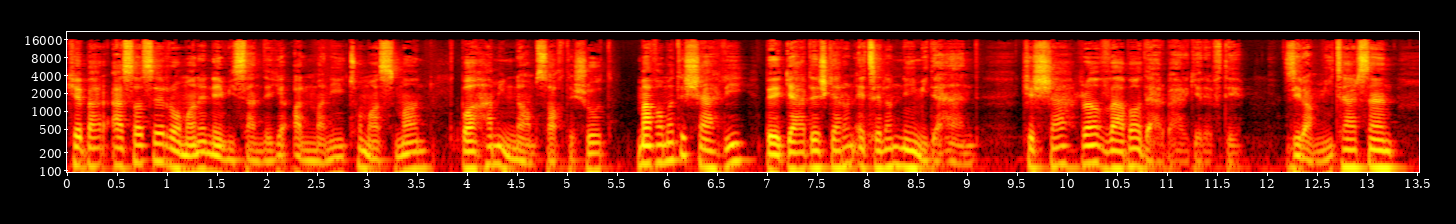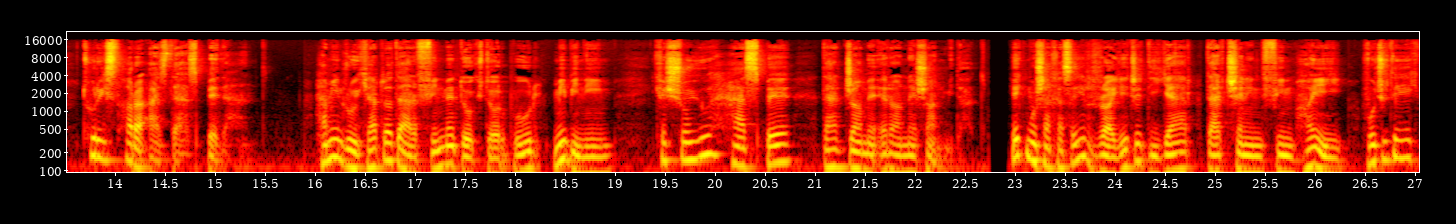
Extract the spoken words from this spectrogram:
که بر اساس رمان نویسنده آلمانی توماس مان با همین نام ساخته شد مقامات شهری به گردشگران اطلاع نمی دهند که شهر را وبا در بر گرفته زیرا می ترسند توریست ها را از دست بدهند همین رویکرد را در فیلم دکتر بول می بینیم که شیوع حسبه در جامعه را نشان می‌داد. یک مشخصه رایج دیگر در چنین فیلم هایی وجود یک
